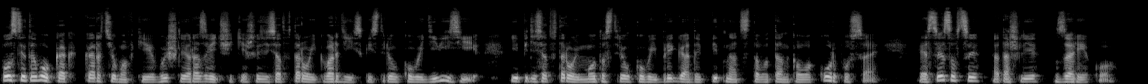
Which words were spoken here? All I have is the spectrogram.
После того, как к Артемовке вышли разведчики 62-й гвардейской стрелковой дивизии и 52-й мотострелковой бригады 15-го танкового корпуса, эсэсовцы отошли за реку.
